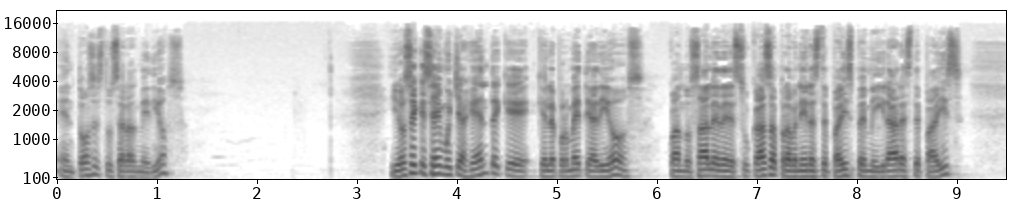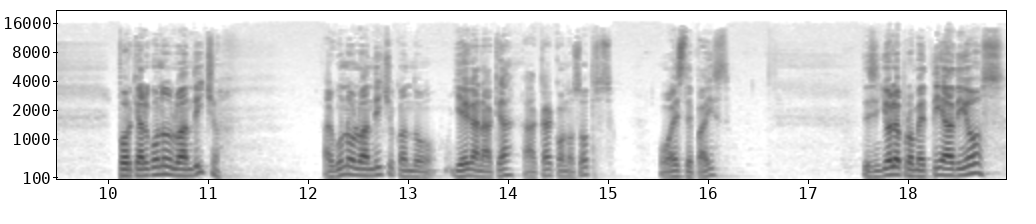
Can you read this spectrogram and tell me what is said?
entonces tú serás mi Dios. Y yo sé que si hay mucha gente que, le promete a Dios cuando sale de su casa para venir a este país, para emigrar a este país, porque algunos lo han dicho. Algunos lo han dicho cuando llegan acá, acá con nosotros, o a este país. Dicen, yo le prometí a Dios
